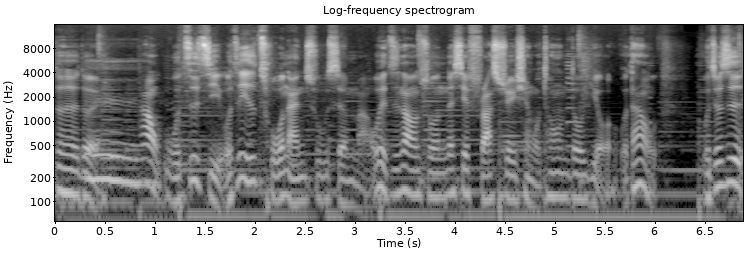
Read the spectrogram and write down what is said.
对对对。嗯那我自己，我自己是挫男出身嘛，我也知道说那些 frustration 我通通都有，我但我我就是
